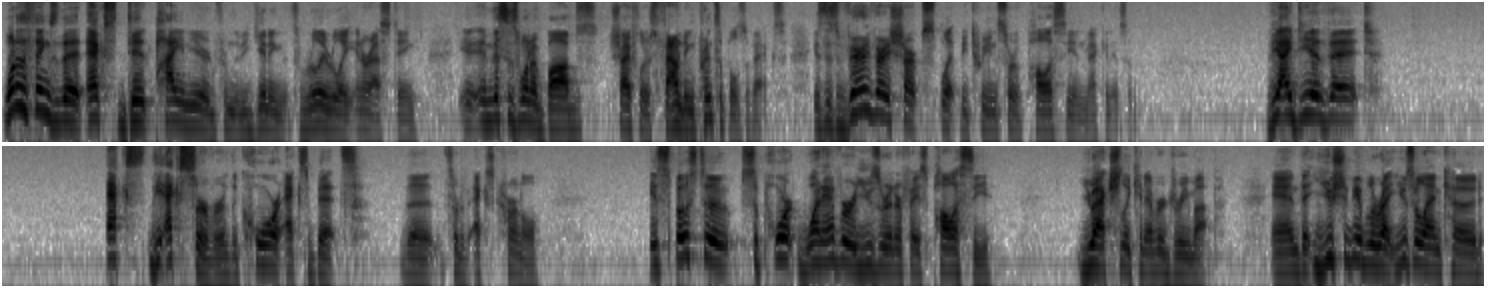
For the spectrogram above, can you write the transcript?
One of the things that X did pioneered from the beginning that's really, really interesting, and this is one of Bob's Scheifler's founding principles of X, is this very, very sharp split between sort of policy and mechanism. The idea that X, the X server, the core X bits, the sort of X kernel, is supposed to support whatever user interface policy you actually can ever dream up. And that you should be able to write userland code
